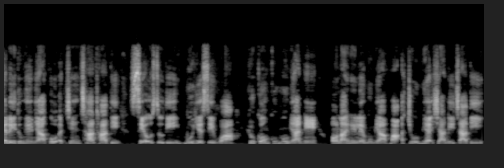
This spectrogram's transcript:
ကလေးသူငယ်များကိုအကျဉ်းချထားသည့်စစ်အုပ်စုသည်မူရစ်စေဝါလူကုန်ကူးမှုများနှင့်အွန်လိုင်းလိမ်လည်မှုများမှအကျိုးအမြတ်ရနေကြသည်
